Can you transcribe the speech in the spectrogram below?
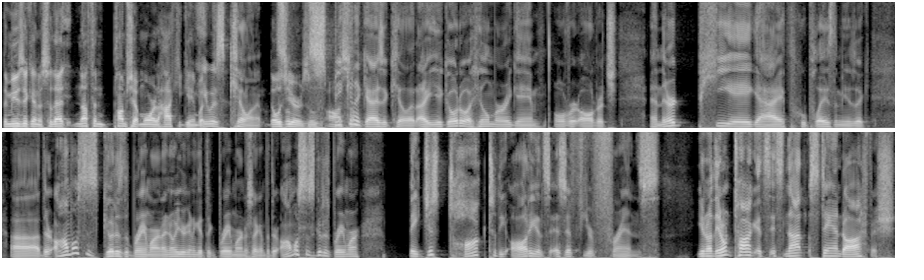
the music in it. So that nothing pumps you up more at a hockey game. But he was killing it. those years, it was speaking awesome. of guys that kill it, I, you go to a Hill Murray game over at Aldrich, and their PA guy who plays the music, uh, they're almost as good as the Braemar. And I know you're going to get the Braemar in a second, but they're almost as good as Braemar. They just talk to the audience as if you're friends. You know, they don't talk. It's it's not standoffish.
